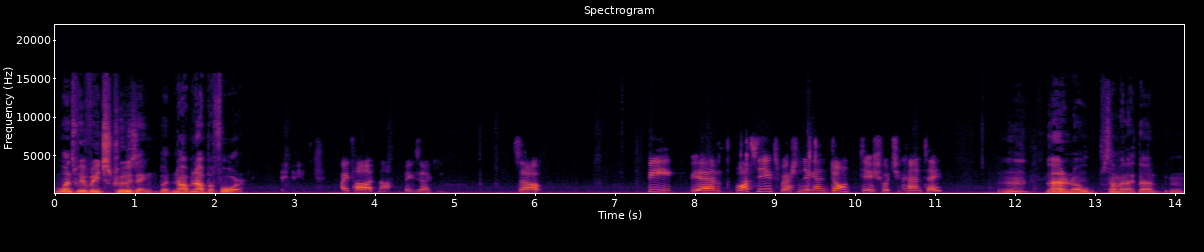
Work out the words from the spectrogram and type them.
once we've reached cruising, but not not before. I thought not exactly. So, be um, what's the expression again? Don't dish what you can't take. Mm, I don't know, something like that. Mm.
